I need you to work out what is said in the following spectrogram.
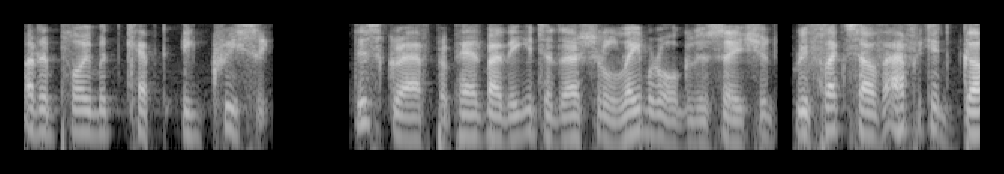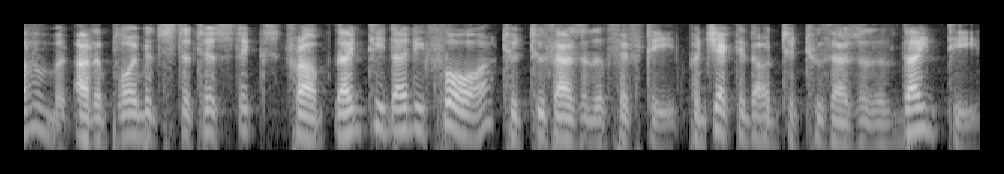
unemployment kept increasing. This graph, prepared by the International Labour Organization, reflects South African government unemployment statistics from 1994 to 2015, projected on to 2019.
